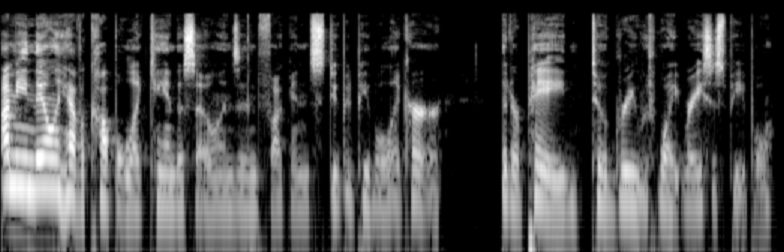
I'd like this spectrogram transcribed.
I mean, they only have a couple like Candace Owens and fucking stupid people like her that are paid to agree with white racist people.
